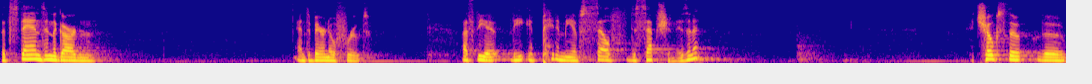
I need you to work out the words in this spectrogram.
that stands in the garden and to bear no fruit. That's the, the epitome of self deception, isn't it? It chokes the, the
